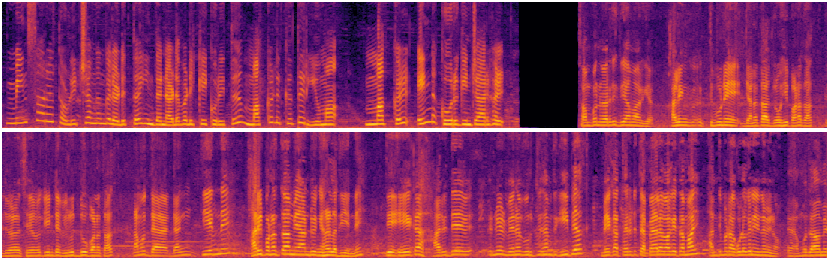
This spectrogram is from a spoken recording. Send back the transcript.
ඉවර වෙලා අවසං කරලා තියෙනවා. மின்சார தொழிற்சங்கங்கள் எடுத்த இந்த நடவடிக்கை குறித்து மக்களுக்கு தெரியுமா மக்கள் என்ன கூறுகின்றார்கள் සම්පන වැරදි ක්‍රියාමාර්ගය කලින් තිබුණේ ජනතා ද්‍රෝහි පනතක් ඉ සේවකින්ට විරුද්ධ පනතක් නමුත් දැ- දැන් තියෙන්නේ හරි පනත්තා මේ ආණ්ඩුවෙන් හල තියෙන්නේ ඒ ඒක හරිදේ වෙනුවෙන් වෙන වෘත්ති සමති කීපයක් මේකත් හරිට තැපෑල වගේ තමයි අන්තිමට අකුලගෙන එන්න වෙනවා හැමදාම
